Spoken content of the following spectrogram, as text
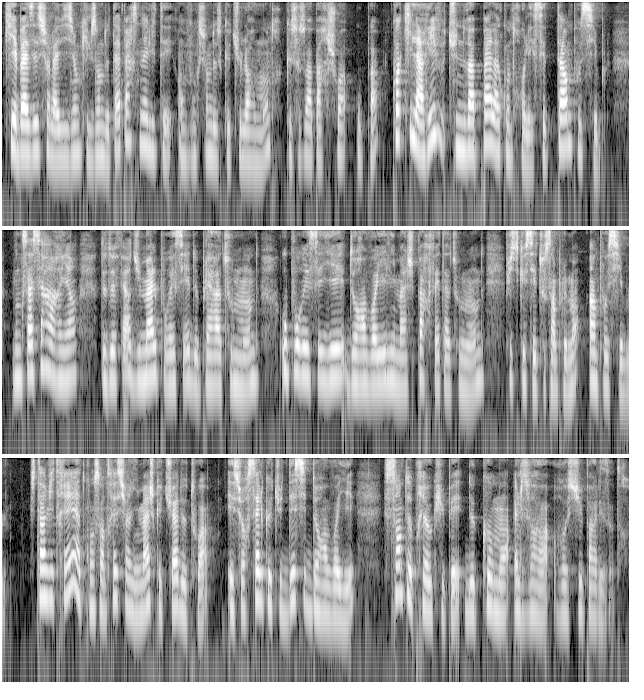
qui est basée sur la vision qu'ils ont de ta personnalité en fonction de ce que tu leur montres, que ce soit par choix ou pas. Quoi qu'il arrive, tu ne vas pas la contrôler, c'est impossible. Donc ça sert à rien de te faire du mal pour essayer de plaire à tout le monde ou pour essayer de renvoyer l'image parfaite à tout le monde, puisque c'est tout simplement impossible. Je t'inviterai à te concentrer sur l'image que tu as de toi et sur celle que tu décides de renvoyer sans te préoccuper de comment elle sera reçue par les autres.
